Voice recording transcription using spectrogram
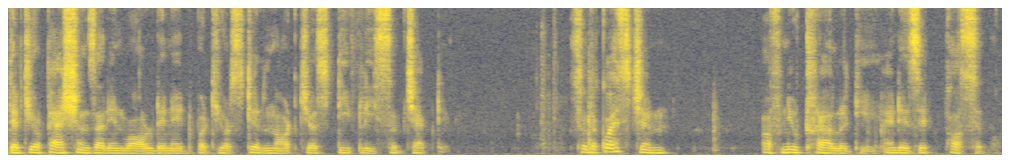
that your passions are involved in it, but you're still not just deeply subjective. So the question of neutrality and is it possible?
